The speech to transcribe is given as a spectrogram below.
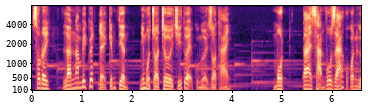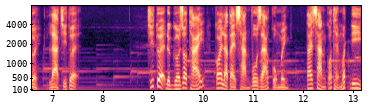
Sau đây là năm bí quyết để kiếm tiền như một trò chơi trí tuệ của người Do Thái. Một, Tài sản vô giá của con người là trí tuệ. Trí tuệ được người Do Thái coi là tài sản vô giá của mình. Tài sản có thể mất đi,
